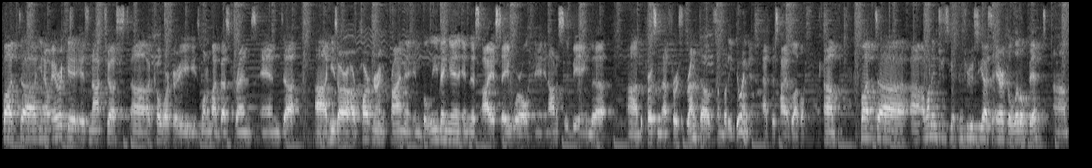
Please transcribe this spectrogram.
but uh, you know, Eric is not just uh, a coworker; he, he's one of my best friends, and uh, uh he's our, our, partner in crime in, in believing in, in, this ISA world, and, and honestly being the uh, the person that first dreamt of somebody doing it at this high level. Um, but uh, I want to introduce, introduce you guys to Eric a little bit. Um,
